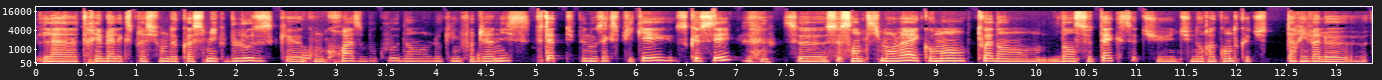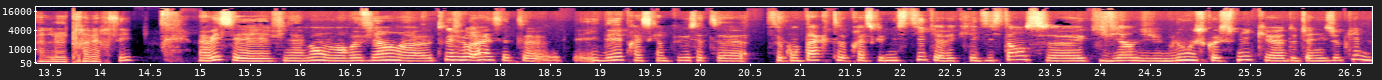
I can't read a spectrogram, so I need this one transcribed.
la très belle expression de cosmic blues que- qu'on croise beaucoup dans Looking for Janice. Peut-être tu peux nous expliquer ce que c'est, ce, ce sentiment-là, et comment toi, dans, dans ce texte, tu, tu nous racontes que tu arrives à le, à le traverser. Ah oui, c'est finalement, on en revient euh, toujours à cette euh, idée, presque un peu euh, ce contact presque mystique avec l'existence qui vient du blues cosmique de Janis Joplin.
